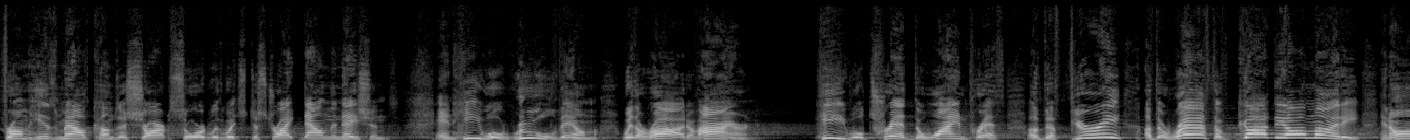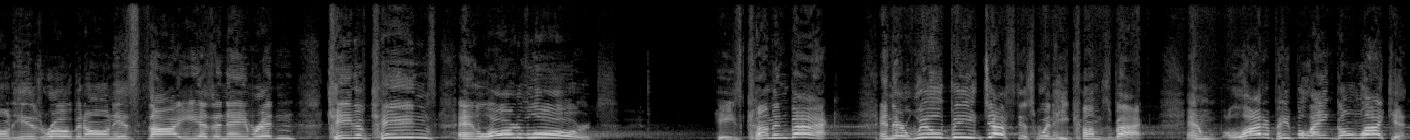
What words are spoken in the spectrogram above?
From his mouth comes a sharp sword with which to strike down the nations, and he will rule them with a rod of iron. He will tread the winepress of the fury of the wrath of God the Almighty. And on his robe and on his thigh, he has a name written King of Kings and Lord of Lords. He's coming back and there will be justice when he comes back. And a lot of people ain't to like it.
